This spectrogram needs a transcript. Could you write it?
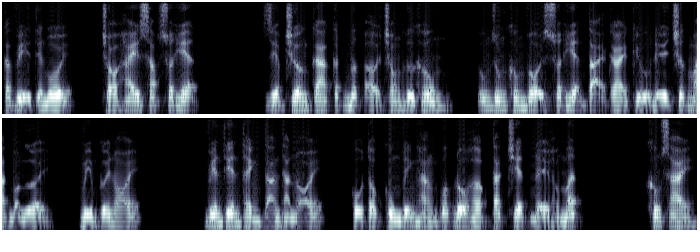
Các vị tiền bối, trò hay sắp xuất hiện. Diệp Trường ca cất bước ở trong hư không, ung dung không vội xuất hiện tại cái cựu đế trước mặt bọn người, mỉm cười nói. Viên Thiên Thành tán thán nói, cổ tộc cùng Vĩnh Hằng Quốc độ hợp tác triệt để hỏng mất. Không sai.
